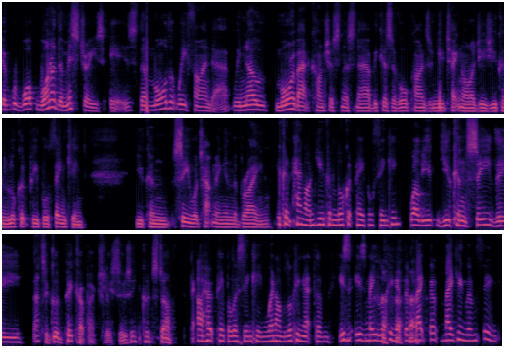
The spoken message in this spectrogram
it, what, one of the mysteries is the more that we find out we know more about consciousness now because of all kinds of new technologies. You can look at people thinking. You can see what's happening in the brain. You can hang on you can look at people thinking? Well you you can see the that's a good pickup actually susie. Good stuff. I hope people are thinking when I'm looking at them, is is me looking at them make them making them think?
